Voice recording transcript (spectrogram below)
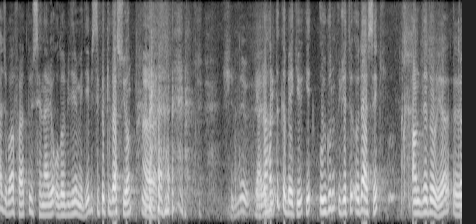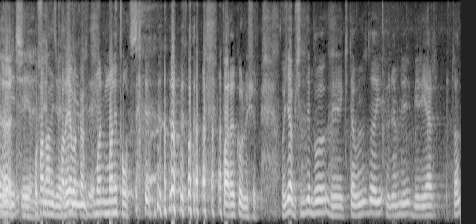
acaba farklı bir senaryo olabilir mi diye bir spekülasyon. Şimdi yani e, rahatlıkla belki uygun ücreti ödersek Andredora'ya e, Evet, bir e, yani. Osmanlı hizmetine Paraya bakar. Money, money talks. para konuşur. Hocam şimdi bu e, kitabınızda önemli bir yer tutan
